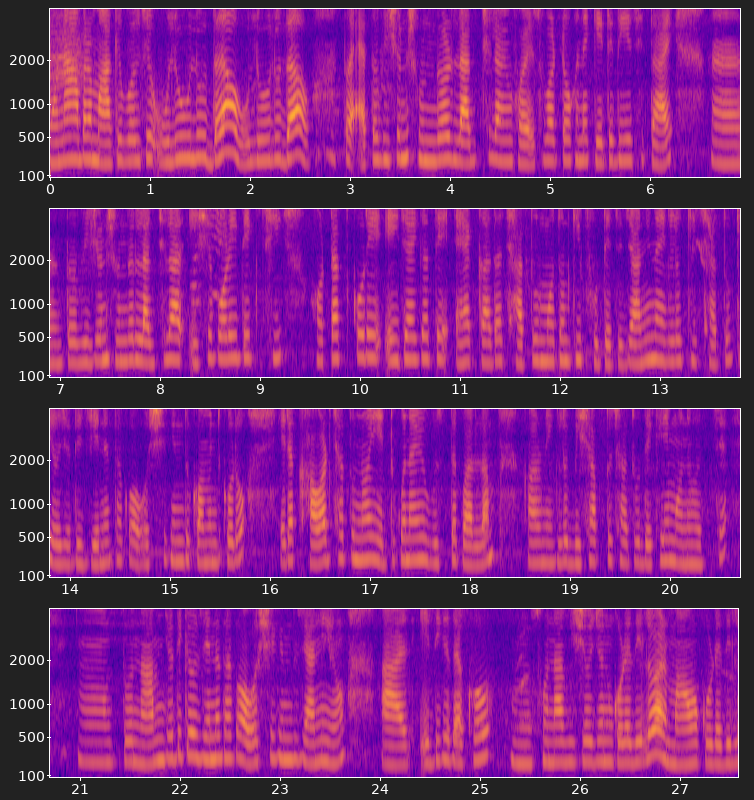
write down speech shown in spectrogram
মোনা আবার মাকে বলছে, উলু উলু দাও, উলু উলু দাও। তো এত ভীষণ সুন্দর লাগছিল। আমি ভয়েস ওভারটা ওখানে কেটে দিয়েছি তাই। তো ভীষণ সুন্দর লাগছিল। আর এসে পরেই দেখছি হঠাৎ করে এই জায়গাতে এক গাদা ছাতুর মতন কি ফুটেছে। জানি না এগুলো কি ছাতু, কেউ যদি জেনে থাকো অবশ্যই কিন্তু কমেন্ট করো। এটা খাওয়ার ছাতু নয়, এটুকুন আমি বুঝতে পারলাম, কারণ এগুলো বিষাক্ত ছাতু দেখেই মনে হচ্ছে। তো নাম যদি কেউ জেনে থাকো অবশ্যই কিন্তু জানিও। আর এদিকে দেখো সোনা বিসর্জন করে দিল আর মাও করে দিল।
